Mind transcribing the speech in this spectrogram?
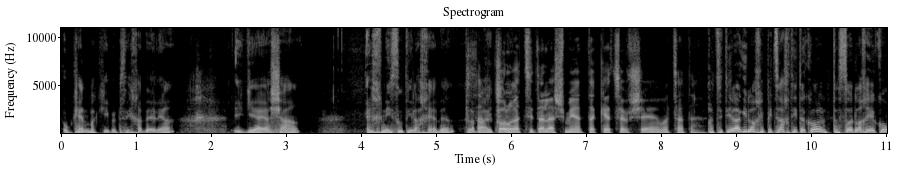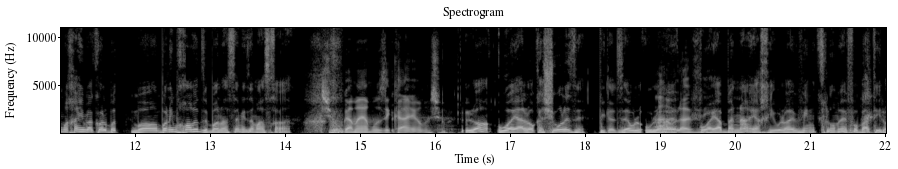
הוא כן בקיא בפסיכדליה, הגיע ישר, הכניס אותי לחדר, סך לבית הכל שלי. רצית להשמיע את הקצב שמצאת. רציתי להגיד לו, אחי, פיצחתי את הכל, את הסוד לך יקום החיים והכל, בוא, בוא, בוא נמכור את זה, בוא נעשה מזה מסחרה. שהוא גם היה מוזיקאי או משהו. לא, הוא היה לא קשור לזה, בגלל זה הוא, הוא, אה, לא, הוא לא הבין. הוא היה בנאי, אחי, הוא לא הבין כלום מאיפה באתי לו.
